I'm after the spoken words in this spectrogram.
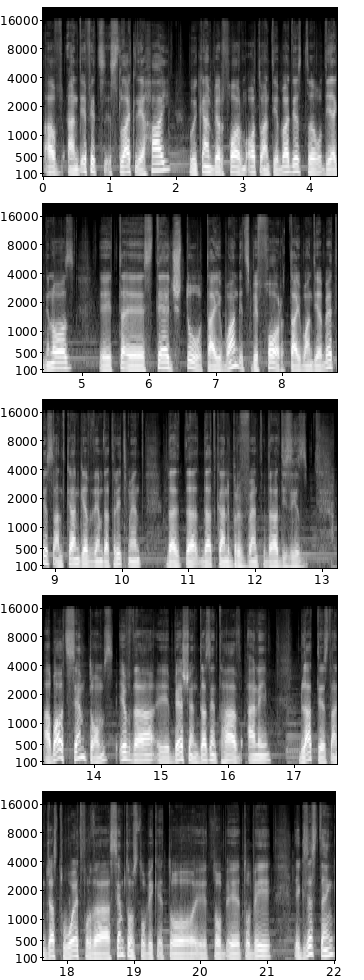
Of, and if it's slightly high, we can perform autoantibodies to diagnose uh, uh, stage 2 type 1. It's before type 1 diabetes and can give them the treatment that, that, that can prevent the disease. About symptoms, if the uh, patient doesn't have any blood test and just wait for the symptoms to be, to, to, to be existing,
